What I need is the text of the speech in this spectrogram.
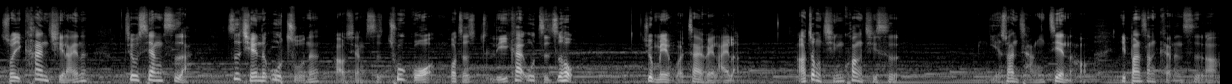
所以看起来呢，就像是啊，之前的屋主呢，好像是出国或者是离开屋子之后就没有再回来了，而这种情况其实也算常见哈，一般上可能是啊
